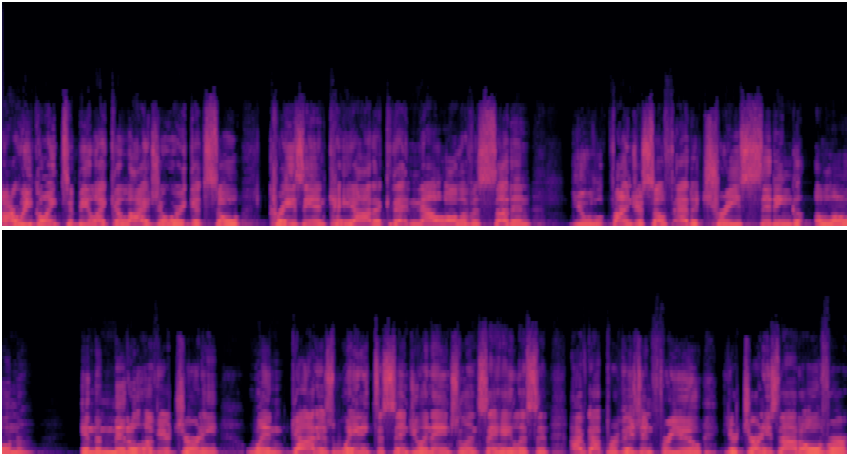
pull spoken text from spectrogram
Are we going to be like Elijah where it gets so crazy and chaotic that now all of a sudden you find yourself at a tree sitting alone? In the middle of your journey when God is waiting to send you an angel and say, Hey, listen, I've got provision for you. Your journey's not over.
